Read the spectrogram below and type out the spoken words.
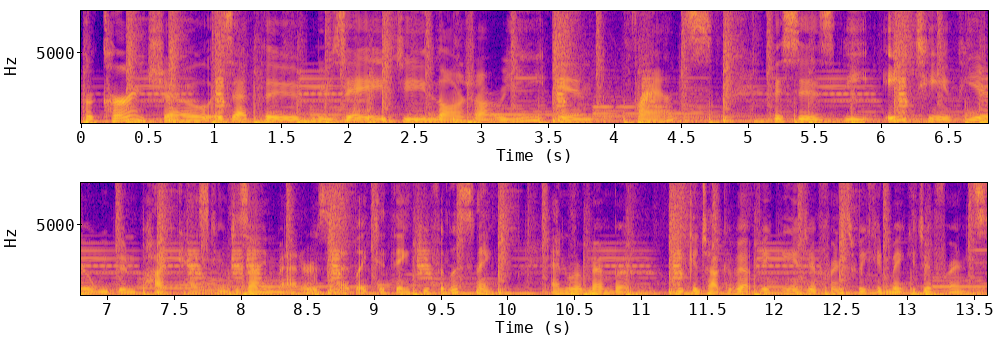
Her current show is at the Musée de l'Orangerie in France. This is the 18th year we've been podcasting Design Matters, and I'd like to thank you for listening. And remember, we can talk about making a difference, we can make a difference,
